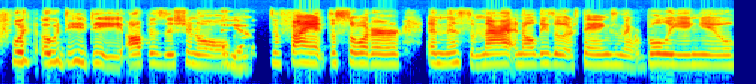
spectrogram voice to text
with ODD, oppositional Yeah. defiant disorder and this and that and all these other things and they were bullying you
